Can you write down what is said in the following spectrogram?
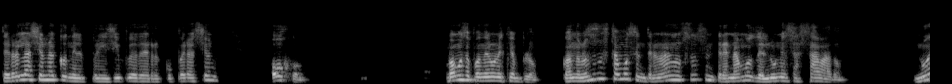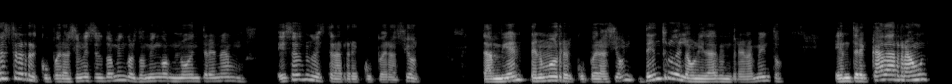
se relaciona con el principio de recuperación. Ojo, vamos a poner un ejemplo. Cuando nosotros estamos entrenando, nosotros entrenamos de lunes a sábado. Nuestra recuperación es el domingo, el domingo no entrenamos. Esa es nuestra recuperación. También tenemos recuperación dentro de la unidad de entrenamiento. Entre cada round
